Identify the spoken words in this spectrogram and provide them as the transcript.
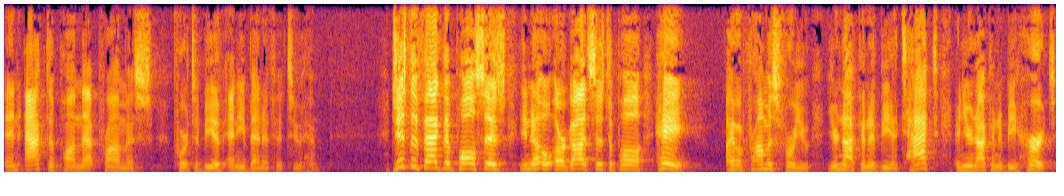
and act upon that promise for it to be of any benefit to him. Just the fact that Paul says, you know, or God says to Paul, hey, I have a promise for you. You're not going to be attacked and you're not going to be hurt.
